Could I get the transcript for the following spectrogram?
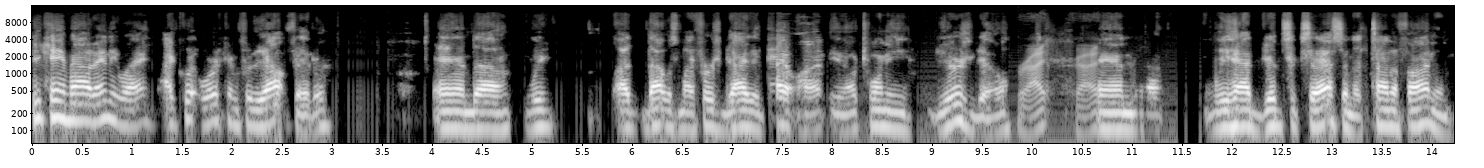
he came out anyway. I quit working for the outfitter, and uh, we I, that was my first guided coyote hunt. You know, 20 years ago, Right. Right. and uh, we had good success and a ton of fun, and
